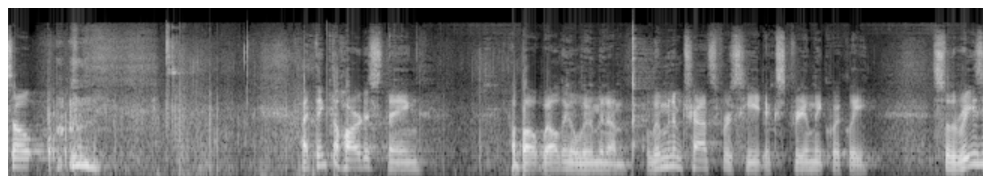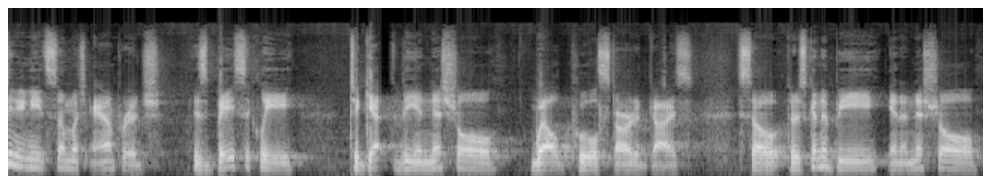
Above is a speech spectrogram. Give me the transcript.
So I think the hardest thing about welding aluminum, aluminum transfers heat extremely quickly. So the reason you need so much amperage is basically to get the initial weld pool started, guys. So there's going to be an initial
